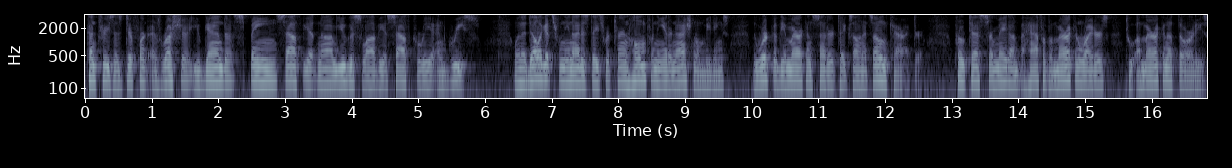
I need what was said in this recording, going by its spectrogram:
countries as different as Russia, Uganda, Spain, South Vietnam, Yugoslavia, South Korea, and Greece. When the delegates from the United States return home from the international meetings, the work of the American Center takes on its own character. Protests are made on behalf of American writers to American authorities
